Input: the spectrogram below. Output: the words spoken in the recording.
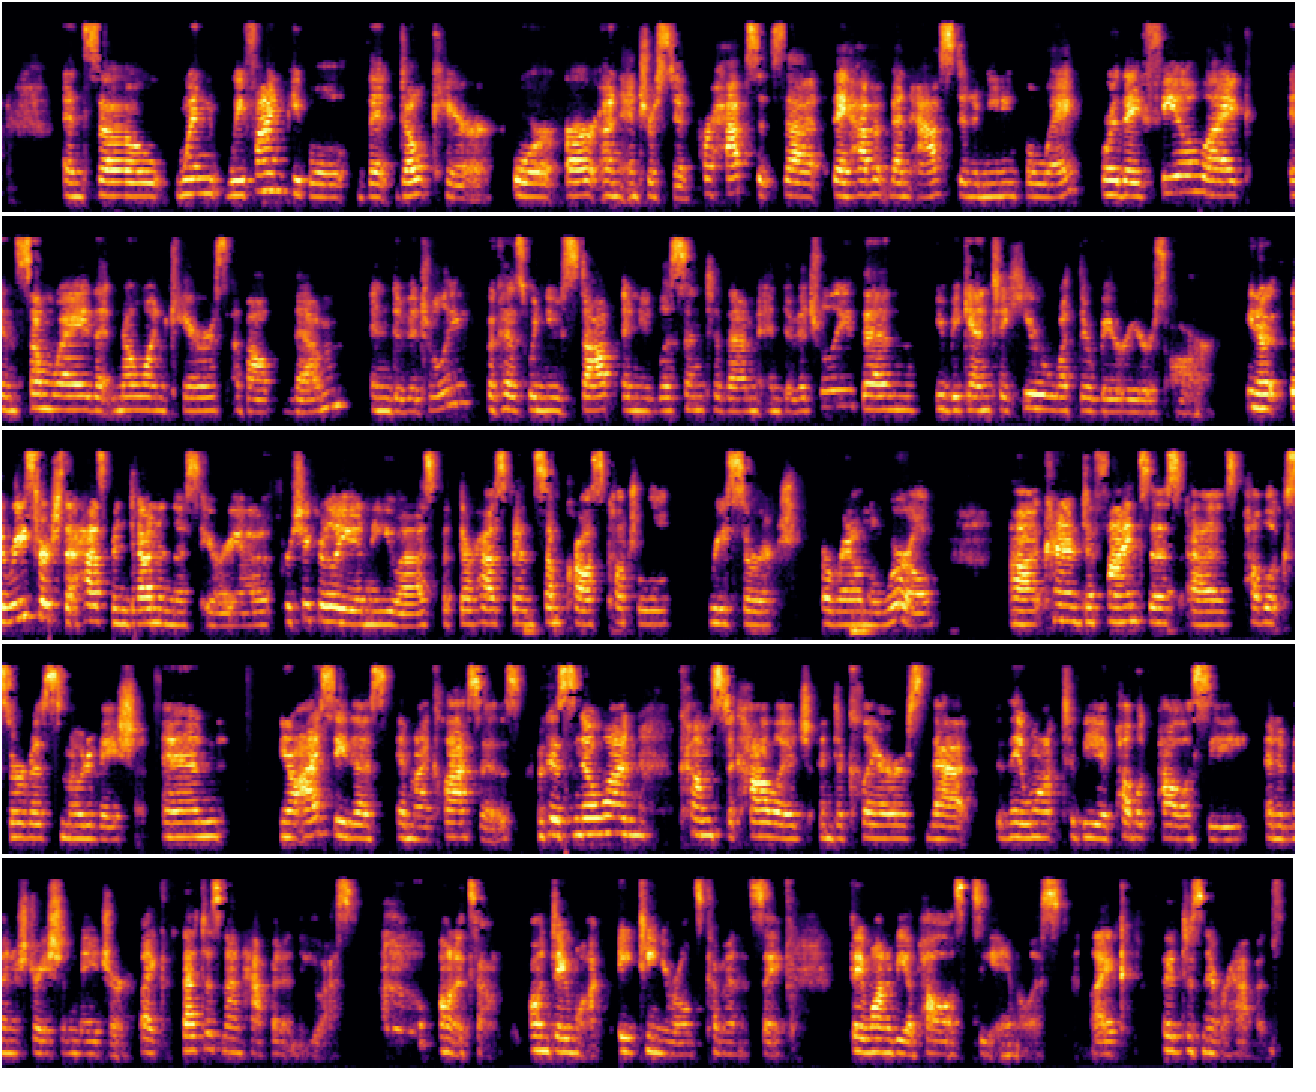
And so when we find people that don't care or are uninterested, perhaps it's that they haven't been asked in a meaningful way, or they feel like in some way that no one cares about them individually. Because when you stop and you listen to them individually, then you begin to hear what their barriers are you know, the research that has been done in this area, particularly in the US, but there has been some cross cultural research around the world, uh, kind of defines this as public service motivation. And, you know, I see this in my classes because no one comes to college and declares that they want to be a public policy and administration major. Like that does not happen in the US on its own. On day one, 18 year olds come in and say, they want to be a policy analyst. Like it just never happens.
